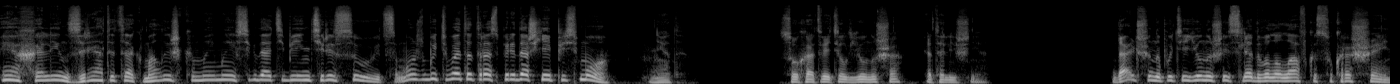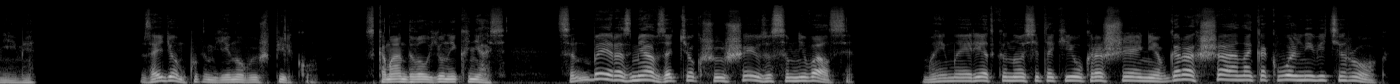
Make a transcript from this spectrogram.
«Эх, Алин, зря ты так, малышка Мэй-Мэй всегда тебе интересуется. Может быть, в этот раз передашь ей письмо?» «Нет», — сухо ответил юноша, — «это лишнее». Дальше на пути юноши следовала лавка с украшениями. «Зайдем, купим ей новую шпильку», — скомандовал юный князь. Цинбэй, размяв затекшую шею, засомневался. «Мэй-Мэй редко носит такие украшения. В горах Ша она как вольный ветерок.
